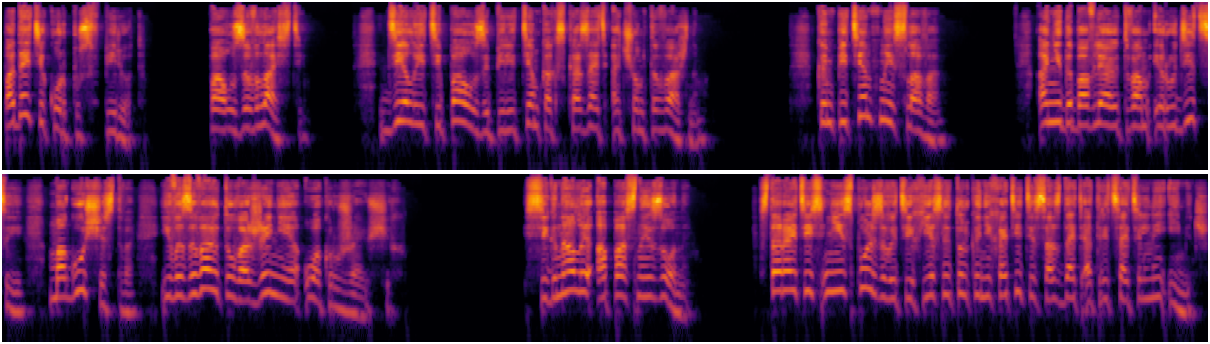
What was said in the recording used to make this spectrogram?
Подайте корпус вперед. Пауза власти. Делайте паузы перед тем, как сказать о чем то важном. Компетентные слова. Они добавляют вам эрудиции, могущества и вызывают уважение у окружающих. Сигналы опасной зоны. Старайтесь не использовать их, если только не хотите создать отрицательный имидж.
